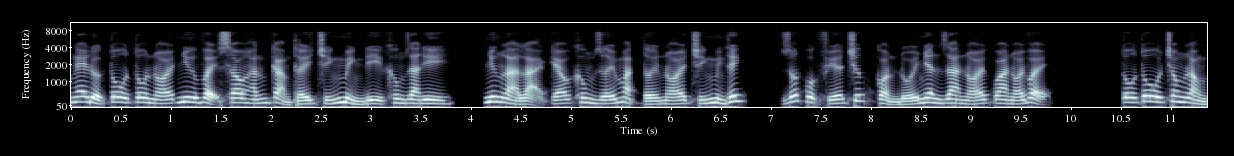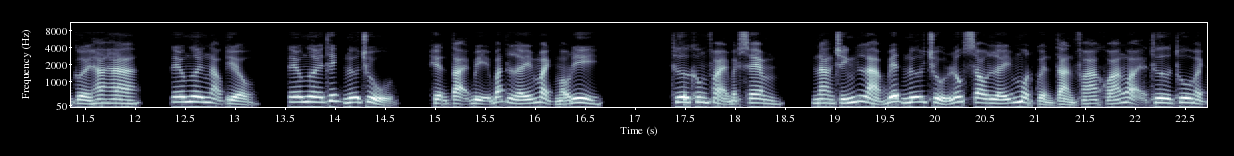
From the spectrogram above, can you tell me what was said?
Nghe được Tô Tô nói như vậy sau hắn cảm thấy chính mình đi không ra đi, nhưng là lại kéo không dưới mặt tới nói chính mình thích, rốt cuộc phía trước còn đối nhân ra nói qua nói vậy. Tô Tô trong lòng cười ha ha, tiêu ngươi ngạo kiểu, tiêu ngươi thích nữ chủ, hiện tại bị bắt lấy mạch máu đi. Thư không phải bạch xem, nàng chính là biết nữ chủ lúc sau lấy một quyển tàn phá khóa ngoại thư thu hoạch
